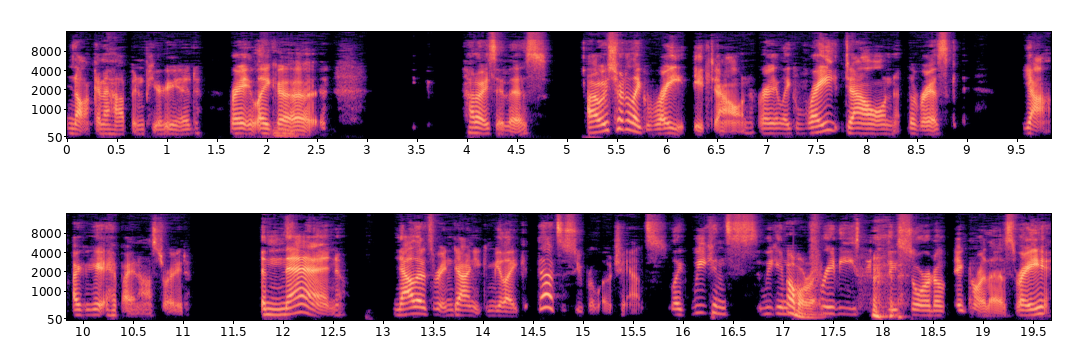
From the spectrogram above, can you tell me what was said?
not gonna happen period right? Like uh how do i say this? I always try to like write it down right? Like write down the risk. Yeah i could get hit by an asteroid. And then now that it's written down you can be like that's a super low chance. Like we can we can right. pretty sort of ignore this right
